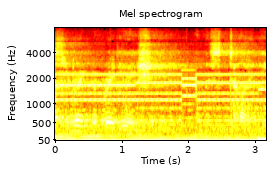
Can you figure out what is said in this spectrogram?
you of radiation on this tiny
